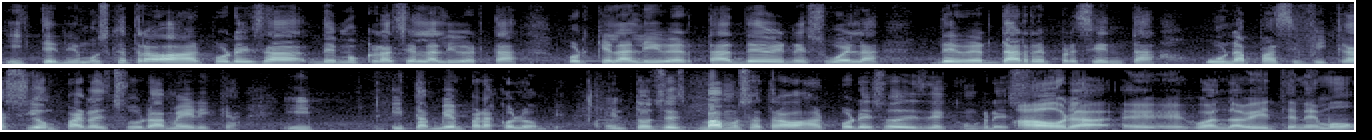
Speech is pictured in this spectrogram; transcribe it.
y tenemos que trabajar por esa democracia y la libertad, porque la libertad de Venezuela de verdad representa una pacificación para el Suramérica y también para Colombia. Entonces vamos a trabajar por eso desde el Congreso. Ahora, eh, eh, Juan David, tenemos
